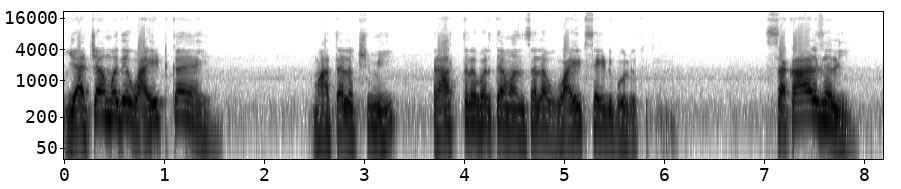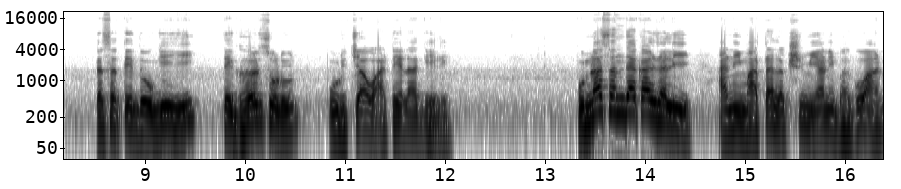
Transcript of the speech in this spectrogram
याच्यामध्ये वाईट काय आहे? माता लक्ष्मी रात्रभर त्या माणसाला वाईट साईड बोलत होती. सकाळ झाली तसं ते दोघेही ते घर सोडून पुढच्या वाटेला गेले. पुन्हा संध्याकाळ झाली आणि माता लक्ष्मी आणि भगवान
